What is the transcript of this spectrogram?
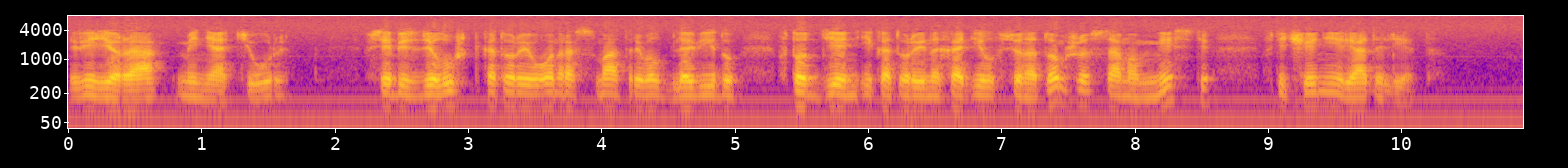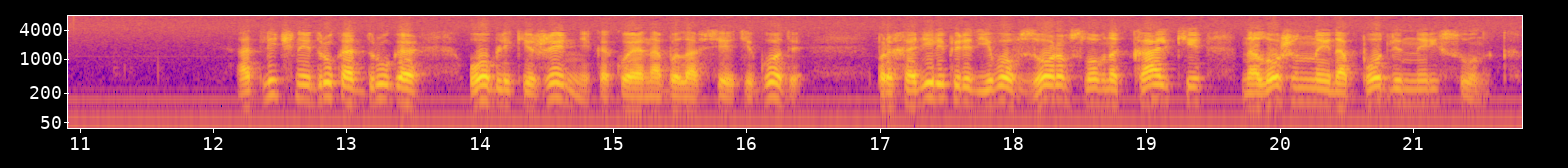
веера, миниатюры, все безделушки, которые он рассматривал для виду в тот день и которые находил все на том же самом месте в течение ряда лет. Отличные друг от друга облики Женни, какой она была все эти годы, проходили перед его взором, словно кальки, наложенные на подлинный рисунок.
